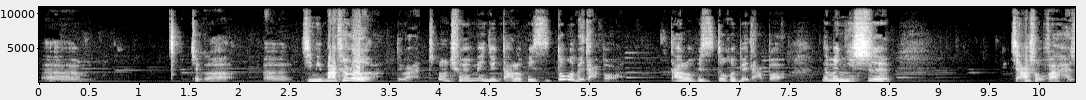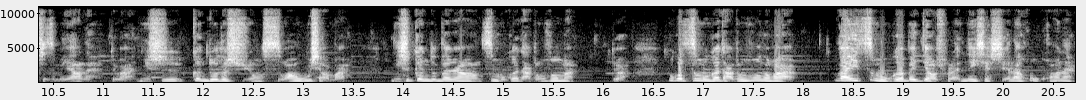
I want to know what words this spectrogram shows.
呃这个呃吉米巴特勒，对吧？这种球员面对大洛佩斯都会被打爆，大洛佩斯都会被打爆。那么你是假首发还是怎么样呢？对吧？你是更多的使用死亡五小吗？你是更多的让字母哥打中锋吗？对吧？如果字母哥打中锋的话，万一字母哥被调出来，内线谁来护框呢？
